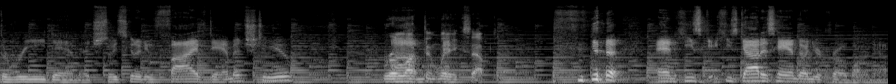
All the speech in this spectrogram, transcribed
three damage. So he's going to do five damage to you. Reluctantly accept. and he's he's got his hand on your crowbar now.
